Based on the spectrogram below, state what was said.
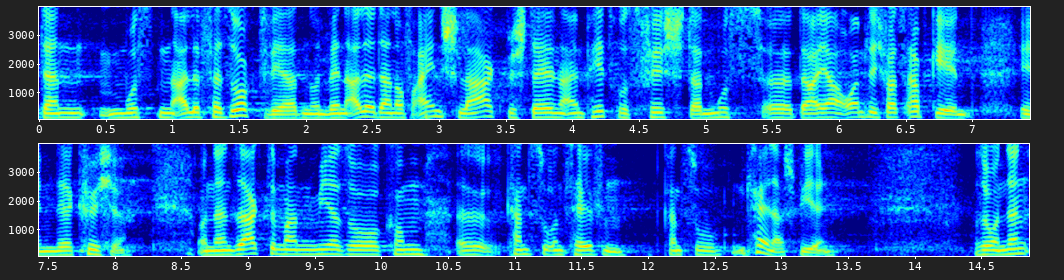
dann mussten alle versorgt werden. Und wenn alle dann auf einen Schlag bestellen einen Petrusfisch, dann muss äh, da ja ordentlich was abgehen in der Küche. Und dann sagte man mir so, komm, äh, kannst du uns helfen? Kannst du einen Kellner spielen? So, und dann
